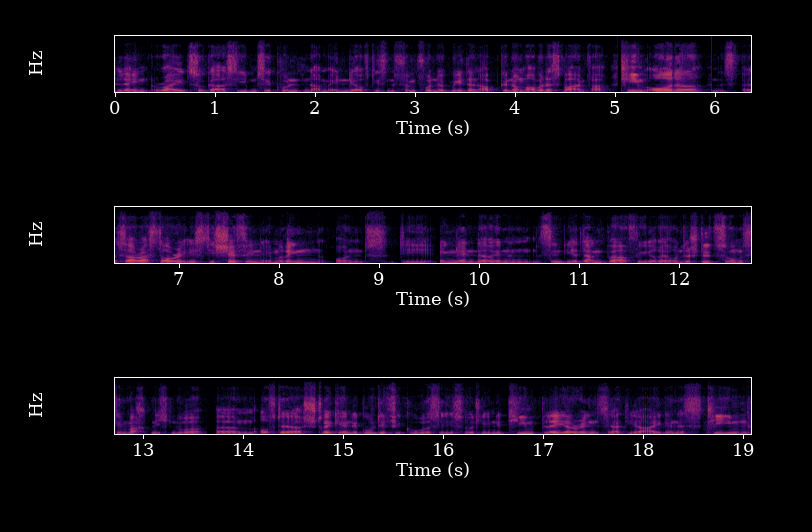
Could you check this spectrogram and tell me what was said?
Lane Wright sogar sieben Sekunden am Ende auf diesen 500 Metern abgenommen. Aber das war einfach Teamorder. Sarah Story ist die Chefin im Ring und die Engländerinnen sind ihr dankbar für ihre Unterstützung. Sie macht nicht nur ähm, auf der Strecke eine gute Figur, sie ist wirklich eine Teamplayerin. Sie hat ihr eigenes Team.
